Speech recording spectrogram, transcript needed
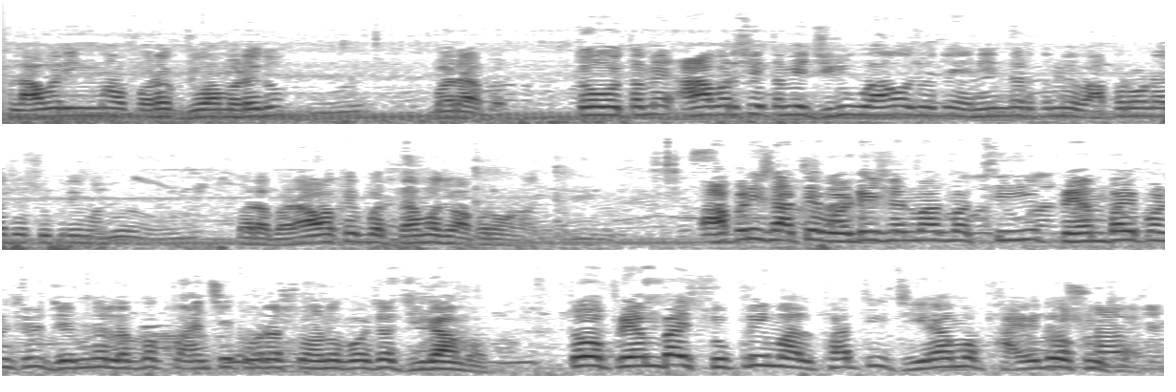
ફ્લાવરિંગમાં ફરક જોવા મળે તો બરાબર. તો તમે આ વર્ષે તમે જીરું વાવો છો તો એની અંદર તમે વાપરવાના છો સુપ્રીમ બરાબર. આ વખતે બધામાં જ વાપરવાના છો? આપણી સાથે વર્ડેશનમાંથી પ્રેમભાઈ પણ છે જેમને લગભગ પાંચેક વર્ષનો અનુભવ છે જીરામાં. તો પ્રેમભાઈ સુપ્રીમ આલ્ફાથી જીરામાં ફાયદો શું છે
